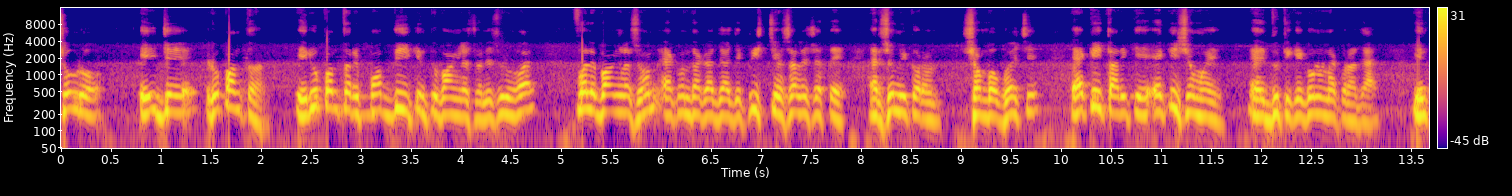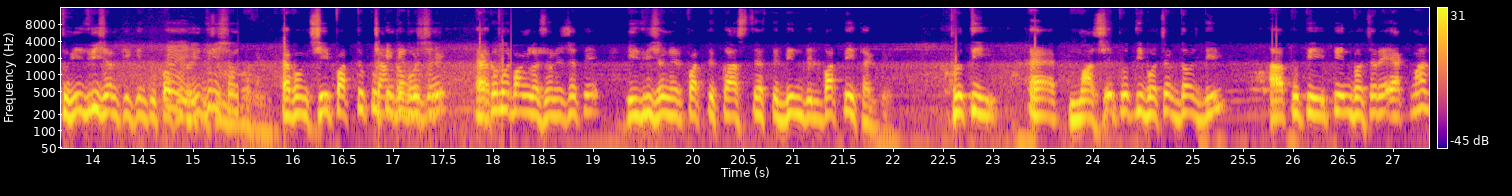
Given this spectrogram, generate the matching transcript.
সৌর এই যে রূপান্তর এই রূপান্তরের পথ দিয়ে কিন্তু বাংলা সনে শুরু হয়। ফলে বাংলা সন এখন দেখা যায় যে খ্রিস্টীয় সালের সাথে এর সমীকরণ সম্ভব হয়েছে। একই তারিখে একই সময়ে এই দুটিকে গণনা করা যায়। কিন্তু হিজরি সনকে কিন্তু কখনো হিজরি সন এবং সেই পার্থক্য এখনও বাংলা সনের সাথে সনের পার্থক্য আস্তে আস্তে দিন দিন বাড়তেই থাকবে। প্রতি মাসে প্রতি বছর দশ দিন আর প্রতি তিন বছরে এক মাস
